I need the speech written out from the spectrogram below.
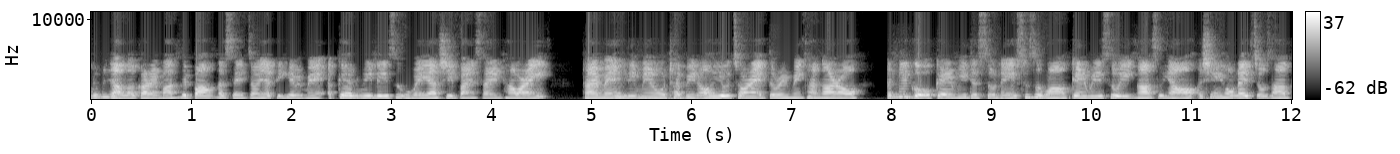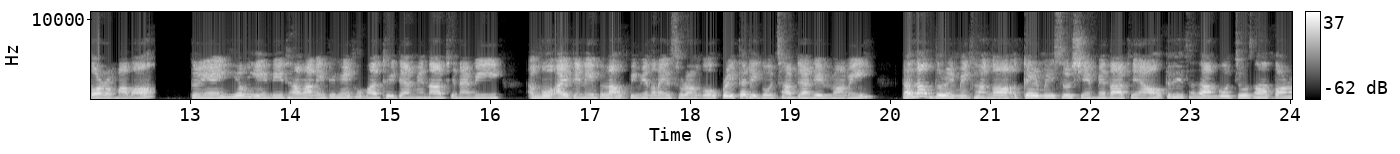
လူပညာလောကထဲမှာနှစ်ပေါင်း20ကျော်ရပ်တည်ခဲ့ပေမဲ့အကယ်ဒမီလေးဆုကိုပဲရရှိပိုင်ဆိုင်ထားပါတယ်။ဒါပေမဲ့လီမင်ကိုထပ်ပြီးတော့ရုပ်ချောတဲ့သူရိမင်ခန့်ကတော့ တနစ်ကိုအကယ်ဒမီတဆုနဲ့စုစုပေါင်းအကယ်ဒမီဆုကြီး၅ဆုရအောင်အရှင်ဟုန်နဲ့စူးစမ်းသွားတော့မှာပါ။သူရင်ရုံရင်လေးထားမှလည်းတကယ်ကိုမှထိတ်တန့်မင်းသားဖြစ်နိုင်ပြီးအငိုအိုက်တင်တွေဘလောက်ပြင်မြင်တယ်လဲဆိုတော့ကိုပရိသတ်တွေကိုချပြခဲ့ပြီးပါမယ်။ဒါကြောင့်သူရိမင်ခန့်ကအကယ်ဒမီဆုရှင်မင်းသားဖြစ်အောင်တတိဆန်းဆန်းကိုစူးစမ်းသွားရ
